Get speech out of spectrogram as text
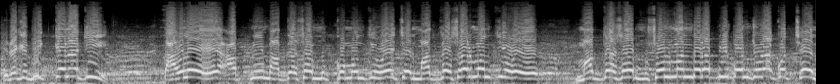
এটা কি ভিক্ষা নাকি? তাহলে আপনি মাদ্রাসার মুখ্যমন্ত্রী হয়েছেন, মাদ্রাসার মন্ত্রী হয়ে মাদ্রাসার মুসলমানদের আপনি বঞ্চনা করছেন।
